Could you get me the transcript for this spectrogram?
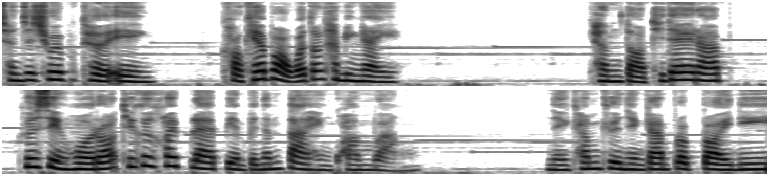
ฉันจะช่วยพวกเธอเอง ขอแค่บอกว่าต้องทำยังไงคำตอบที่ได้รับคือเสียงหัวเราะที่ค่อยๆ แปลเปลี่ยนเป็นน้ำตาแห่งความหวัง ในค่ำคืนแห่งการปลดปล่อยนี้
